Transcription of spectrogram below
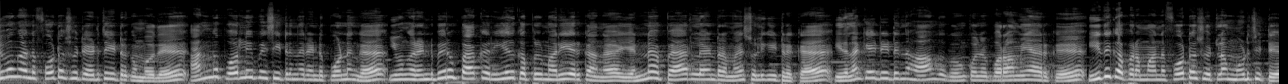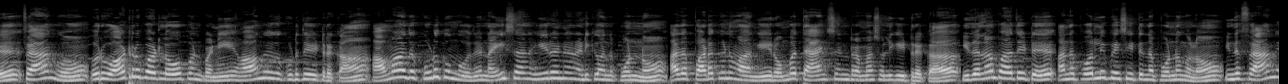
இவங்க அந்த போட்டோ ஷூட் எடுத்துக்கிட்டு இருக்கும்போது அங்க பொருளி பேசிட்டு இருந்த ரெண்டு பொண்ணுங்க இவங்க ரெண்டு பேரும் பார்க்க ரியல் கப்பல் மாதிரியே இருக்காங்க. என்ன பேர்லன்ற மாதிரி சொல்லிக்கிட்டு இருக்க. இதெல்லாம் கேட்டு கேட்டுட்டு இருந்த ஹாங்குக்கும் கொஞ்சம் பொறாமையா இருக்கு. இதுக்கப்புறமா அந்த போட்டோ ஷூட்லாம் முடிச்சிட்டு ஃபேங்கும் ஒரு வாட்டர் பாட்டில் ஓபன் பண்ணி ஹாங்குக்கு கொடுத்துட்டு இருக்கான். அவன் அதை கொடுக்கும்போது நைஸா அந்த ஹீரோயினா நடிக்க வந்த பொண்ணும் அதை படக்குன்னு வாங்கி ரொம்ப தேங்க்ஸ்ன்ற மாதிரி சொல்லிக்கிட்டு இருக்கா. இதெல்லாம் பார்த்துட்டு அந்த பொருளி பேசிட்டு இருந்த பொண்ணுங்களும் இந்த ஃபேங்க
